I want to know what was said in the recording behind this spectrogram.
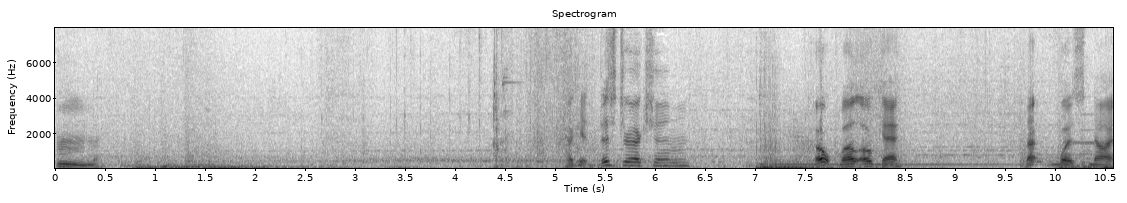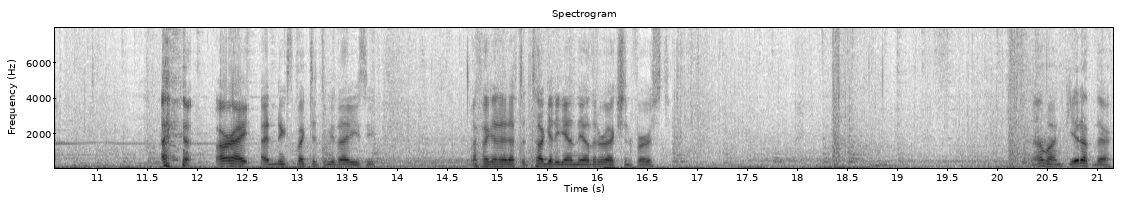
Hmm. Tug it this direction. Oh, well, okay. That was not... Alright, I didn't expect it to be that easy. I figured I'd have to tug it again the other direction first. Come on, get up there.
